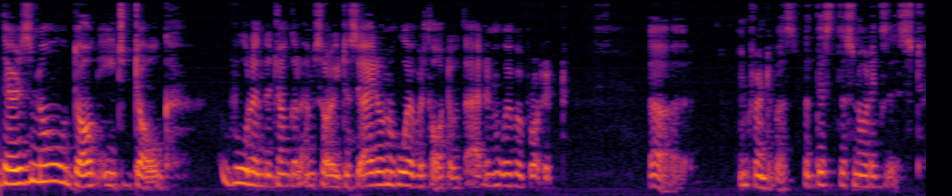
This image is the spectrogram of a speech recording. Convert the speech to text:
There is no dog eat dog rule in the jungle. I'm sorry to say, I don't know whoever thought of that and whoever brought it uh, in front of us, but this does not exist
